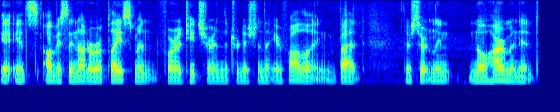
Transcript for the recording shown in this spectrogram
it, it's obviously not a replacement for a teacher in the tradition that you're following, but there's certainly no harm in it.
